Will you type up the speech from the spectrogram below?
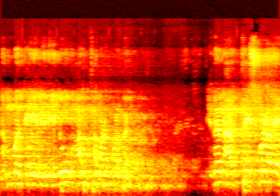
ನಮ್ಮ ಕೈಯಲ್ಲಿ ಇದು ಅರ್ಥ ಮಾಡ್ಕೊಳ್ಬೇಕು. ಇದನ್ನು ಅರ್ಥೈಸಿಕೊಳ್ಳದೆ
